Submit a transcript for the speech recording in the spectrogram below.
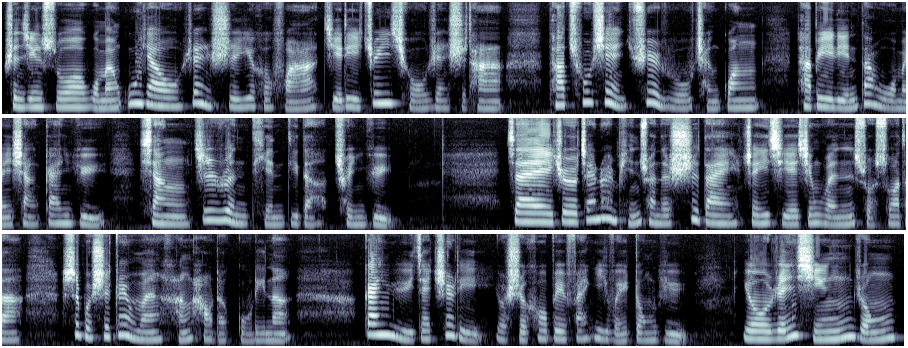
圣经说：“我们务要认识耶和华，竭力追求认识他。他出现却如晨光，他必临到我们，像甘雨，像滋润田地的春雨。”在这灾乱频传的世代，这一节经文所说的，是不是对我们很好的鼓励呢？甘雨在这里有时候被翻译为冬雨，有人形容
